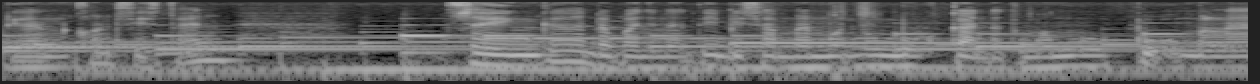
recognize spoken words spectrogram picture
dengan konsisten sehingga depannya nanti bisa menumbuhkan atau memupuk melatih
